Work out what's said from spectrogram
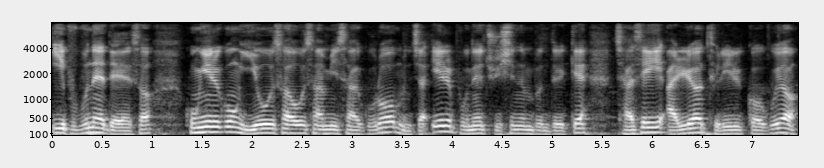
이 부분에 대해서 010-2545-3249로 문자 1 보내주시는 분들께 자세히 알려드릴 거고요.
